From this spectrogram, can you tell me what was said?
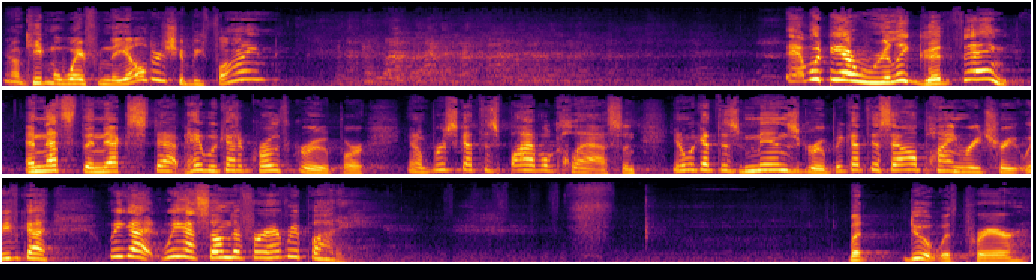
You know, keep them away from the elders, you'll be fine. that would be a really good thing. And that's the next step. Hey, we got a growth group, or you know, Bruce got this Bible class, and you know, we got this men's group, we got this Alpine retreat. We've got we got we got something for everybody. But do it with prayer.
